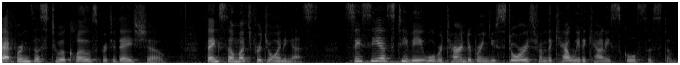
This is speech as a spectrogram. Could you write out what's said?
That brings us to a close for today's show. Thanks so much for joining us. CCS TV will return to bring you stories from the Coweta County school system.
